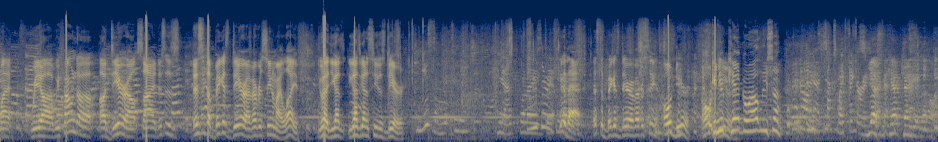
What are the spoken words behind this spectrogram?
My we uh we found a, a deer outside. This is this is the biggest deer I've ever seen in my life. You guys you guys you guys got to see this deer. Can you send it to me? Yeah. When I Is there a Look at that. That's the biggest deer I've ever seen. Oh dear. Oh, Can you dear. cat go out, Lisa? no, it sucks my finger in. Yes, the cat can get out.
